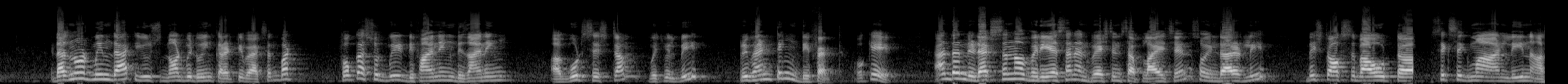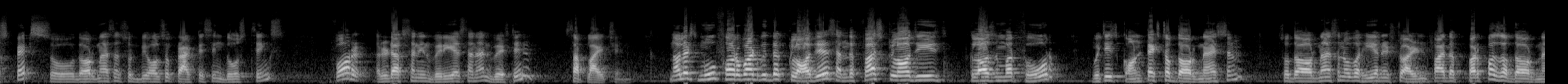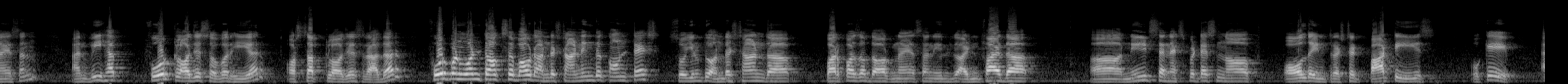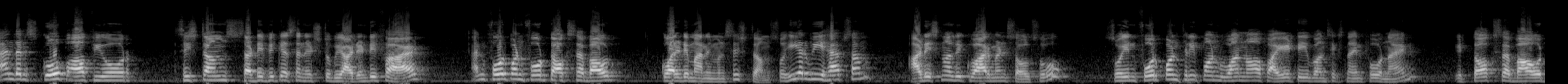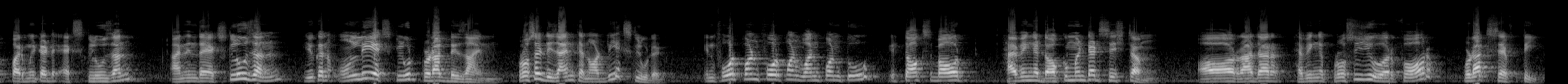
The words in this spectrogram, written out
It does not mean that you should not be doing corrective action, but focus should be defining, designing a good system which will be preventing defect. Okay. And then reduction of variation and waste in supply chain. So, indirectly this talks about uh, Six Sigma and lean aspects. So, the organization should be also practicing those things for reduction in variation and waste in supply chain. Now, let us move forward with the clauses and the first clause is clause number 4 which is context of the organization. So, the organization over here needs to identify the purpose of the organization and we have four clauses over here or sub clauses rather. 4.1 talks about understanding the context. So, you need to understand the purpose of the organization, you need to identify the uh, needs and expectation of all the interested parties okay and then scope of your systems certification needs to be identified and 4.4 talks about quality management system. So, here we have some additional requirements also so, in 4.3.1 of IAT 16949, it talks about permitted exclusion and in the exclusion, you can only exclude product design. Process design cannot be excluded. In 4.4.1.2, it talks about having a documented system or rather having a procedure for product safety.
